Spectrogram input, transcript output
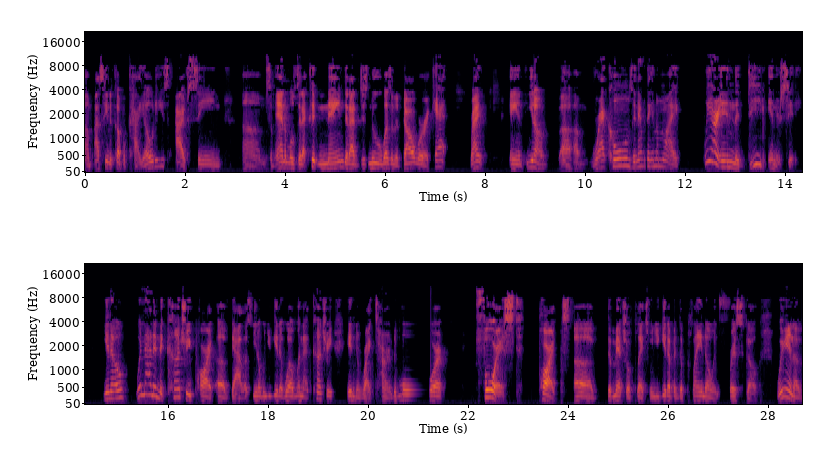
um, I've seen a couple coyotes. I've seen um, some animals that I couldn't name that I just knew wasn't a dog or a cat, right? And you know, uh, um, raccoons and everything. And I'm like, we are in the deep inner city. You know, we're not in the country part of Dallas. You know, when you get it, well, when that country isn't the right term, the more forest parts of the Metroplex, when you get up into Plano and Frisco, we're in a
